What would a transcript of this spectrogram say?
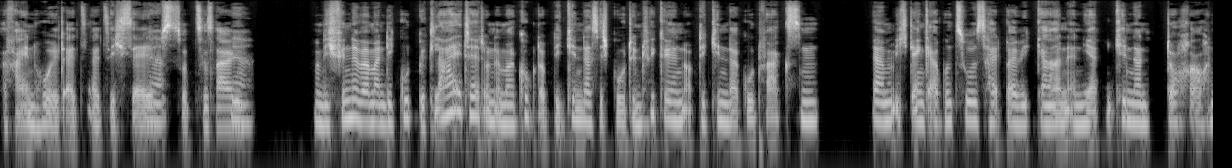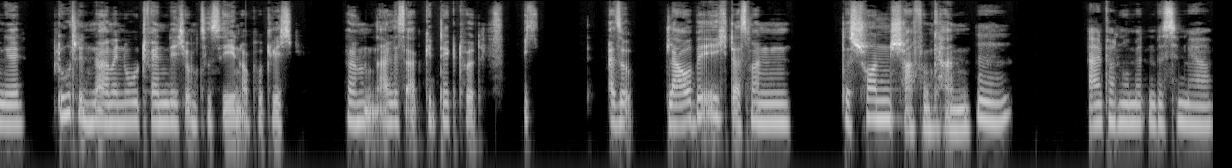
reinholt als, als ich selbst ja. sozusagen. Ja. Und ich finde, wenn man die gut begleitet und immer guckt, ob die Kinder sich gut entwickeln, ob die Kinder gut wachsen, ähm, ich denke, ab und zu ist halt bei vegan ernährten Kindern doch auch eine Blutentnahme notwendig, um zu sehen, ob wirklich ähm, alles abgedeckt wird. Ich, also glaube ich, dass man das schon schaffen kann. Mhm. Einfach nur mit ein bisschen mehr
